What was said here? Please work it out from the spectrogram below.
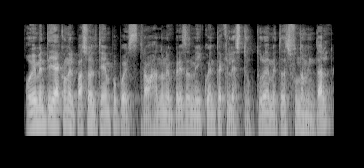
Obviamente ya con el paso del tiempo, pues trabajando en empresas me di cuenta que la estructura de metas es fundamental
